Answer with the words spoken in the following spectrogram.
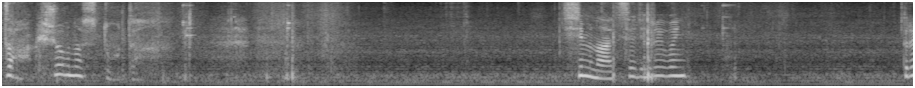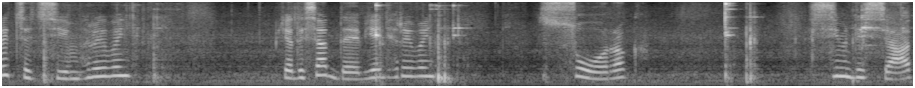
Так, що в нас тут? 17 гривень, 37 гривень, 59 гривень, 40, 70,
